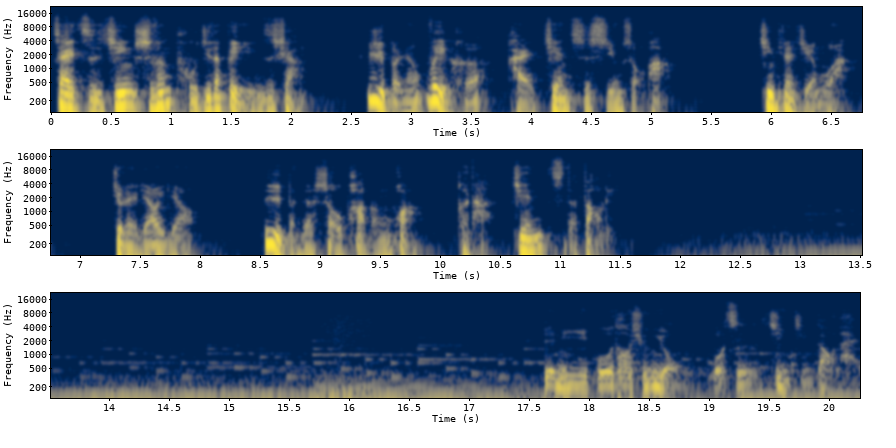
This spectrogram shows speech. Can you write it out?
在纸巾十分普及的背景之下，日本人为何还坚持使用手帕？今天的节目啊，就来聊一聊日本的手帕文化和他坚持的道理。任你波涛汹涌，我自静静到来。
